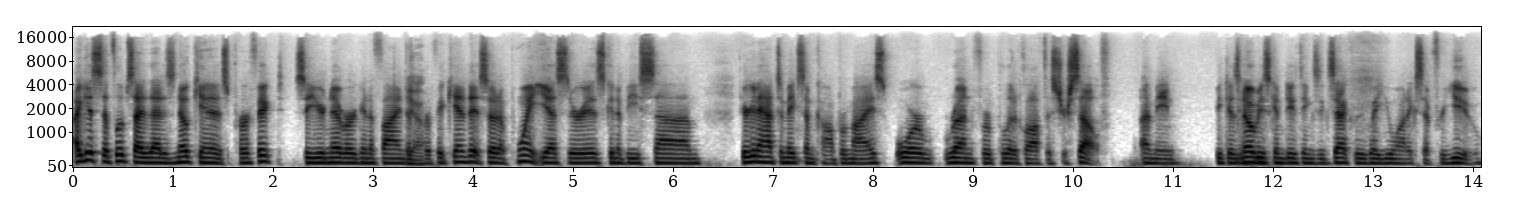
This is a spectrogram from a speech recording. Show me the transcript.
I guess the flip side of that is no candidate is perfect, so you're never going to find a yeah. perfect candidate. So at a point, yes, there is going to be some you're going to have to make some compromise or run for political office yourself. I mean, because mm-hmm. nobody's going to do things exactly the way you want except for you.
